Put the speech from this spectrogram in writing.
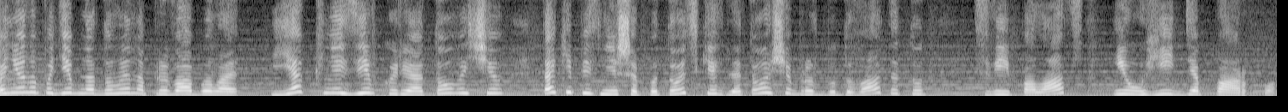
Каньйоноподібна долина привабила як князів Коріатовичів, так і пізніше Потоцьких для того, щоб розбудувати тут свій палац і угіддя парку.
